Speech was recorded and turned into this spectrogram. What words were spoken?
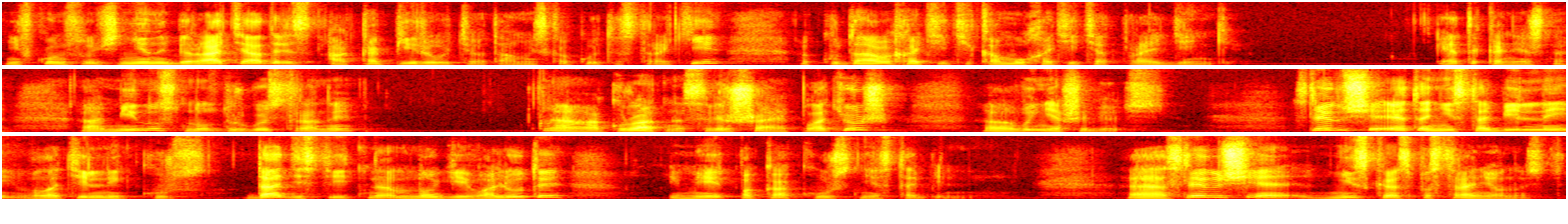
ни в коем случае не набирать адрес, а копировать его там из какой-то строки, куда вы хотите, кому хотите отправить деньги. Это, конечно, а, минус, но с другой стороны, а, аккуратно совершая платеж, а, вы не ошибетесь. Следующее – это нестабильный волатильный курс. Да, действительно, многие валюты имеют пока курс нестабильный. Следующее – низкая распространенность.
